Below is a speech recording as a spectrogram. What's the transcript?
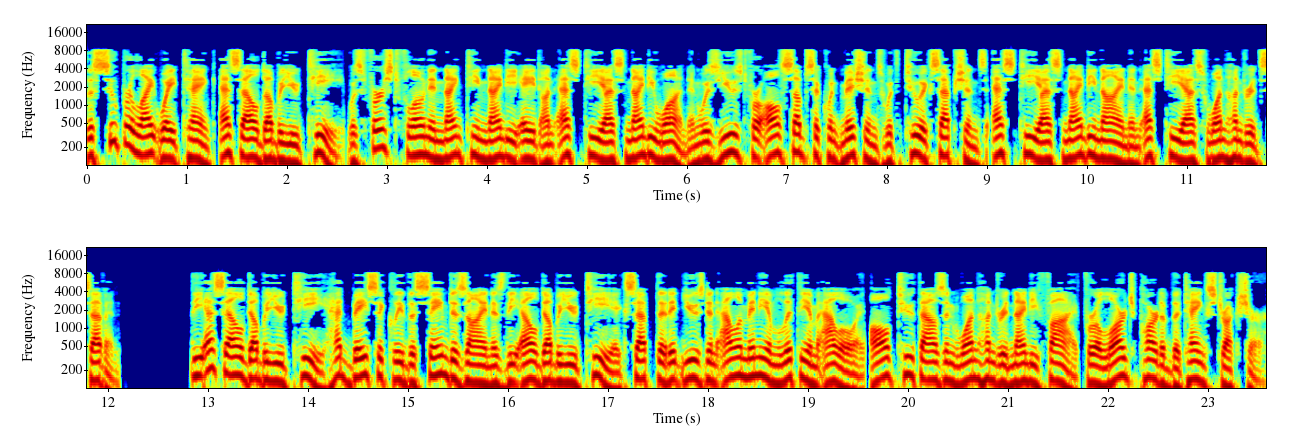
The Super Lightweight Tank SLWT was first flown in 1998 on STS-91 and was used for all subsequent missions with two exceptions STS-99 and STS-107. The SLWT had basically the same design as the LWT except that it used an aluminium lithium alloy Al 2195 for a large part of the tank structure.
